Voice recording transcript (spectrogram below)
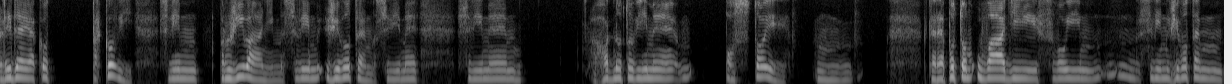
lidé jako takový svým prožíváním, svým životem, svými, svými hodnotovými postoji, mm, které potom uvádí svým, svým životem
